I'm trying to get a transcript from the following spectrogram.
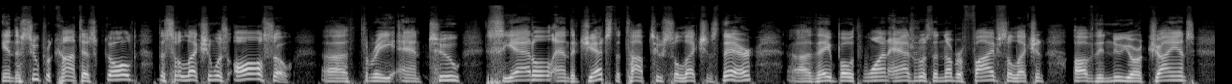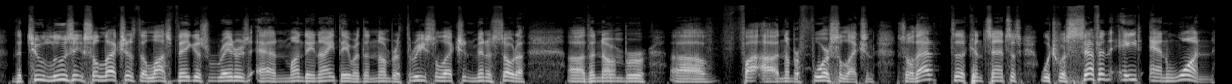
In the Super Contest Gold, the selection was also uh, three and two. Seattle and the Jets, the top two selections there, uh, they both won as was the number five selection of the New York Giants. The two losing selections, the Las Vegas Raiders and Monday night, they were the number three selection. Minnesota, uh, the number uh, uh, number four selection. So that uh, consensus, which was seven, eight, and one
